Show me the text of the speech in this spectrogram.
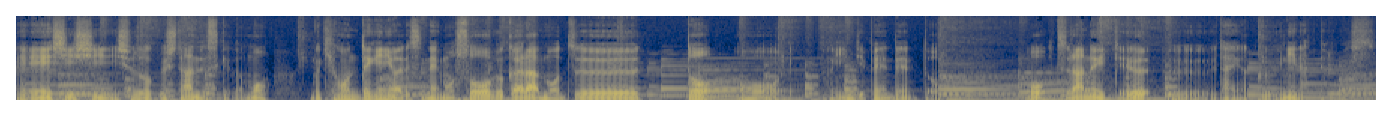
ACC に所属したんですけども基本的にはですねもう総部からもうずっとインディペンデントを貫いている大学になっております。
